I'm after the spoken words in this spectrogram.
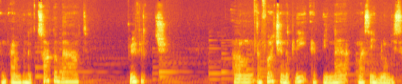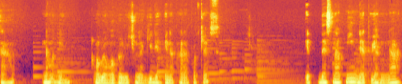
and I'm gonna talk about privilege. Um, unfortunately, Epina masih belum bisa nemenin ngobrol-ngobrol lucu lagi di Epina Prahara Podcast. It does not mean that we are not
